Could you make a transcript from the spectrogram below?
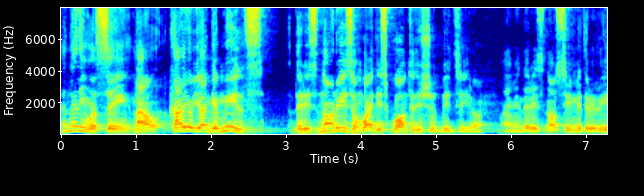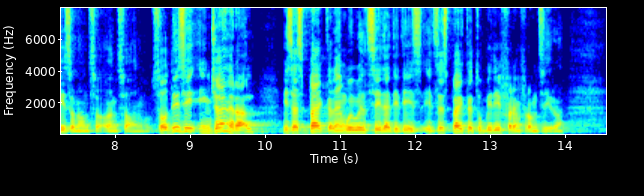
And then he was saying, now, of Yang and Mills there is no reason why this quantity should be zero. I mean, there is no symmetry reason and so, and so on. So this, in general, is expected, and we will see that it is, it's expected to be different from zero.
